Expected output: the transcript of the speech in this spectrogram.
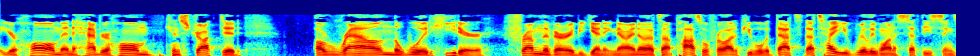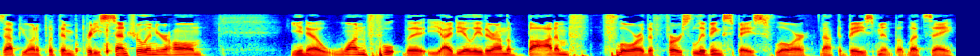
your home and have your home constructed around the wood heater from the very beginning. Now, I know that's not possible for a lot of people, but that's that's how you really want to set these things up. You want to put them pretty central in your home. You know, one full, the, ideally they're on the bottom f- floor, the first living space floor, not the basement, but let's say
